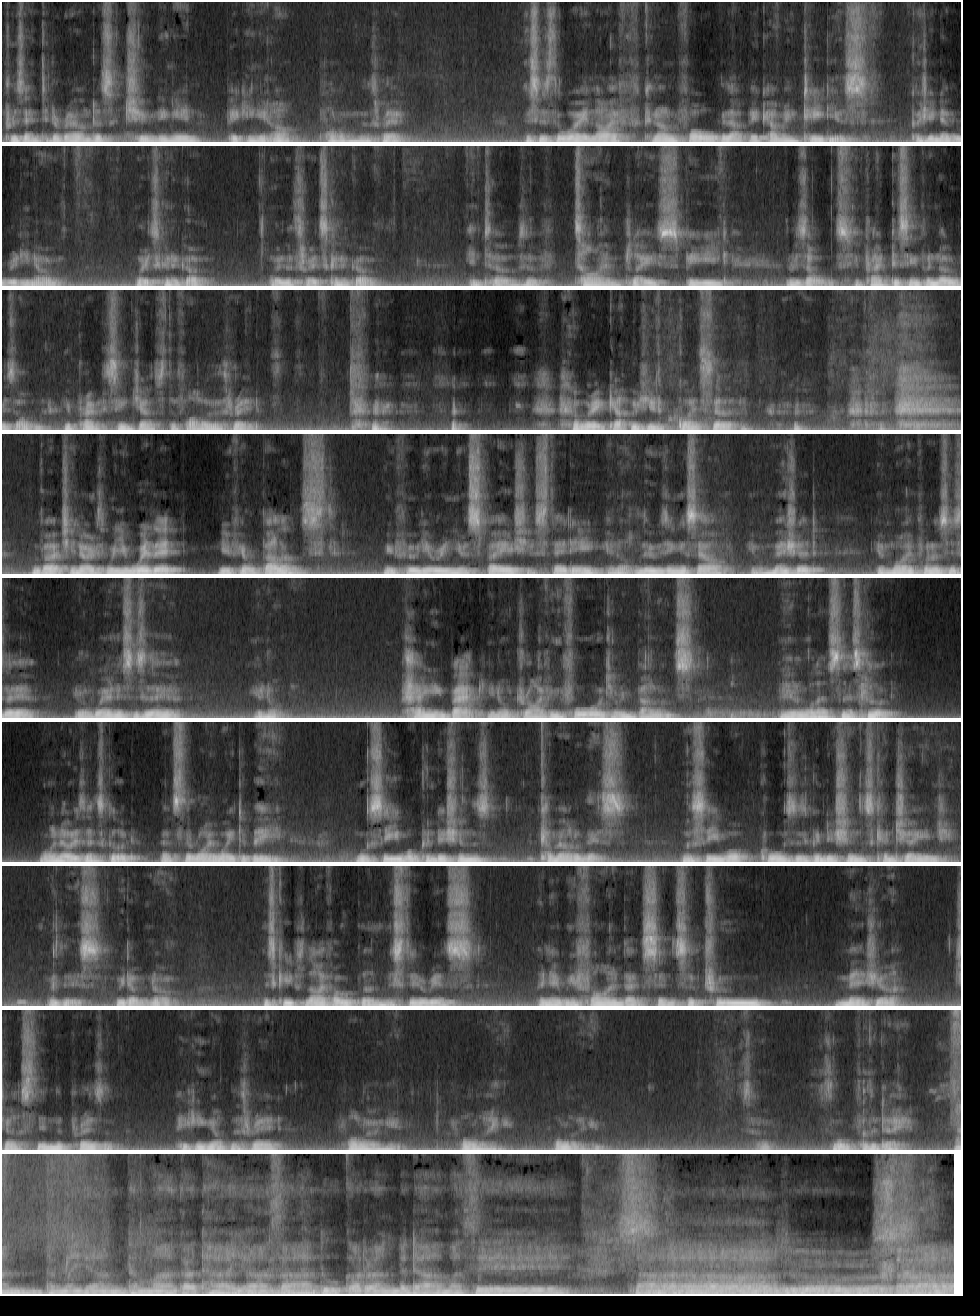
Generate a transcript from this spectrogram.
presented around us, tuning in, picking it up, following the thread. This is the way life can unfold without becoming tedious, because you never really know where it's going to go, where the thread's going to go, in terms of time, place, speed, the results. You're practicing for no result, you're practicing just to follow the thread. where it goes, you're not quite certain. but you notice where you're with it, you feel balanced, you feel you're in your space, you're steady, you're not losing yourself, you're measured, your mindfulness is there, your awareness is there, you're not hanging back, you're not driving forward, you're in balance. You know, well, that's, that's good. I know is that's good. That's the right way to be. We'll see what conditions come out of this. We'll see what causes conditions can change with this. We don't know. This keeps life open, mysterious, and yet we find that sense of true measure just in the present, picking up the thread, following it, following it, following him. So, thought for the day. อันธรรมยังธรรมากาทายาสาธุกรังดดามเสสาธุสา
